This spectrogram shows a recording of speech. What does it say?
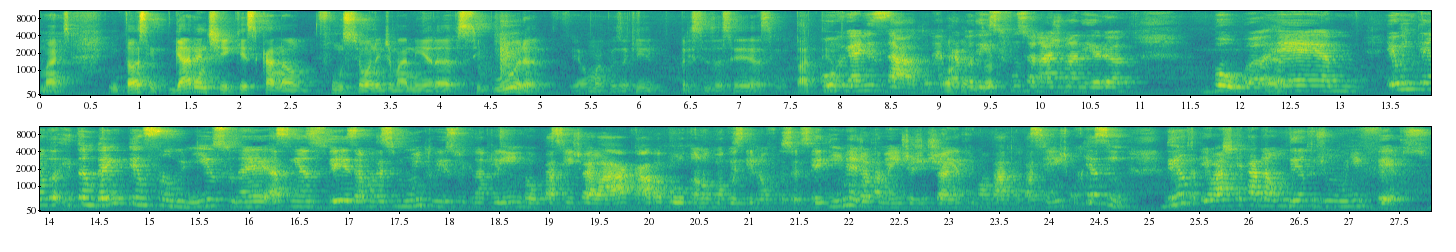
mas então assim garantir que esse canal funcione de maneira segura é uma coisa que precisa ser assim tá atento. organizado, né? Para poder isso funcionar de maneira boa. É, Eu entendo, e também pensando nisso, né, assim, às vezes acontece muito isso aqui na clínica, o paciente vai lá, acaba colocando alguma coisa que ele não ficou satisfeito, e imediatamente a gente já entra em contato com o paciente, porque assim, dentro, eu acho que é cada um dentro de um universo.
